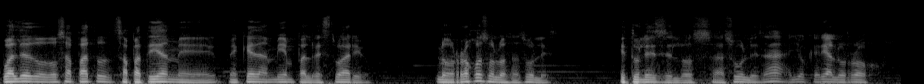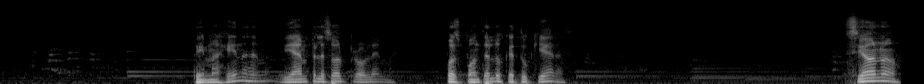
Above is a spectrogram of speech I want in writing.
¿cuál de los dos zapatos, zapatillas me, quedan bien para el vestuario? ¿Los rojos o los azules? Y tú le dices, los azules. Ah, yo quería los rojos. ¿Te imaginas, hermano? Ya empezó el problema. Pues ponte los que tú quieras. ¿Sí o no?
